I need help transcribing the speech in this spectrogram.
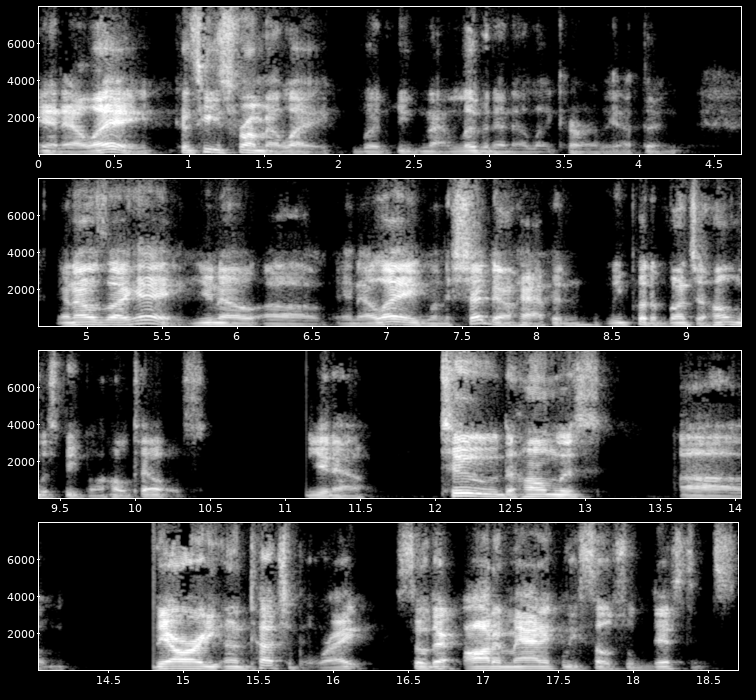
in L.A. because he's from L.A. but he's not living in L.A. currently, I think. And I was like, hey, you know, uh, in LA, when the shutdown happened, we put a bunch of homeless people in hotels. You know, two, the homeless, um, they're already untouchable, right? So they're automatically social distance.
